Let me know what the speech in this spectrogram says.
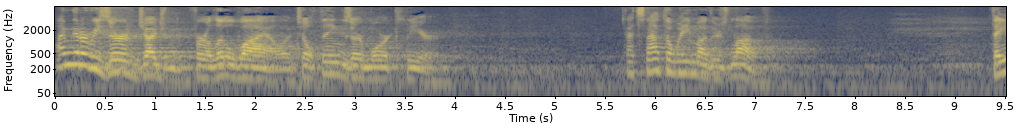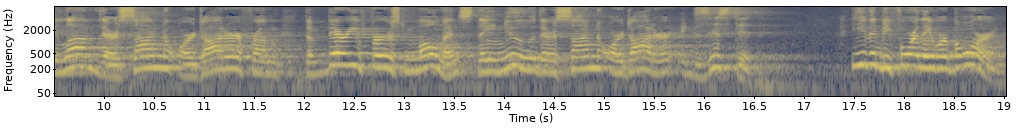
I'm going to reserve judgment for a little while until things are more clear. That's not the way mothers love. They loved their son or daughter from the very first moments they knew their son or daughter existed, even before they were born.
